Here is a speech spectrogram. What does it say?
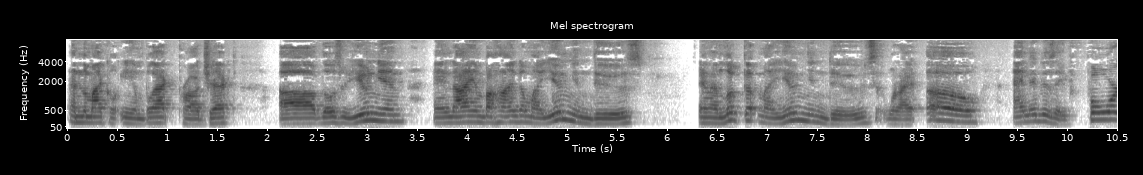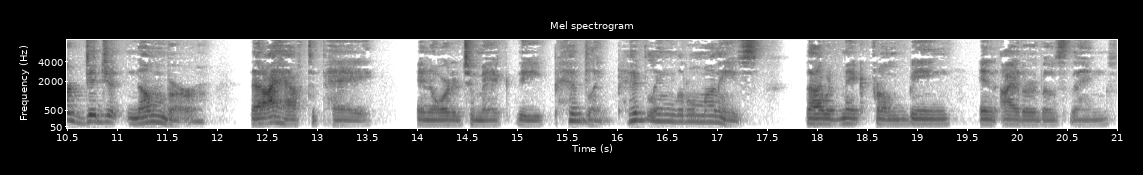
and the Michael Ian Black project, uh, those are union, and I am behind on my union dues and I looked up my union dues, what I owe, and it is a four digit number that I have to pay in order to make the piddling, piddling little monies that I would make from being in either of those things.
